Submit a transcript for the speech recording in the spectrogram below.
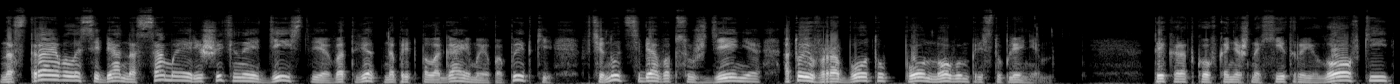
настраивала себя на самое решительное действие в ответ на предполагаемые попытки втянуть себя в обсуждение, а то и в работу по новым преступлениям. Ты, Коротков, конечно, хитрый и ловкий,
